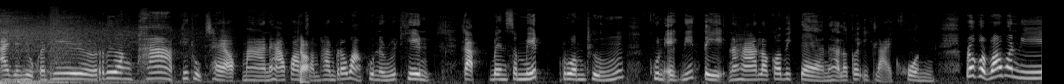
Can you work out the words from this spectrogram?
อะยังอยู่กันที่เรื่องภาพที่ถูกแชร์ออกมานะคะ ความครับสัมพันธ์ระหว่างคุณอนุทิน กับเบนสมิธรวมถึงคุณเอกนิตินะคะแล้วก็บิ๊กแดงนะคะแล้วก็อีกหลายคน ปรากฏว่าวันนี้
